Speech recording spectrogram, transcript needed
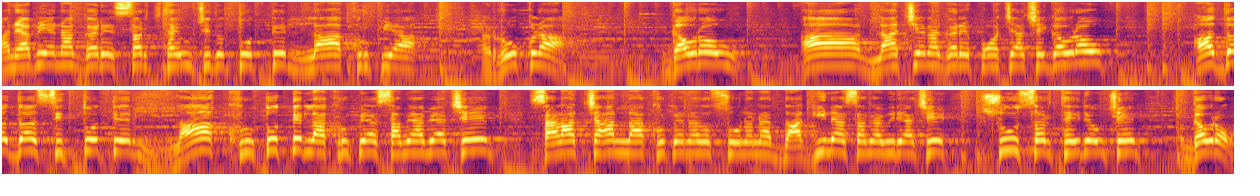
અને હવે એના ઘરે સર્ચ થયું છે તો તોતેર લાખ રૂપિયા. રોકડા. ગૌરવ, આ લાંચિયાના ઘરે પહોંચ્યા છે ગૌરવ. અદદ સિત્તોતેર લાખ તોતેર લાખ રૂપિયા સામે આવ્યા છે. સાડા ચાર લાખ રૂપિયાના સોનાના દાગીના સામે આવી રહ્યા છે. શું સર્ચ થઈ રહ્યું છે? ગૌરવ.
